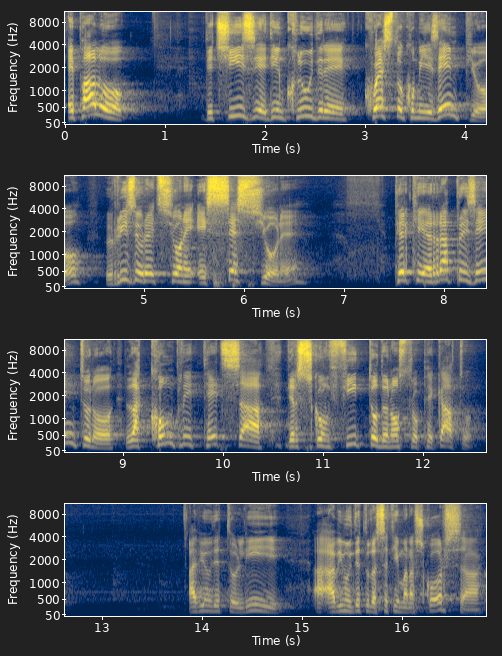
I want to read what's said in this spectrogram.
E Paolo decise di includere questo come esempio, risurrezione e sessione, perché rappresentano la completezza del sconfitto del nostro peccato. Abbiamo detto lì, abbiamo detto la settimana scorsa,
